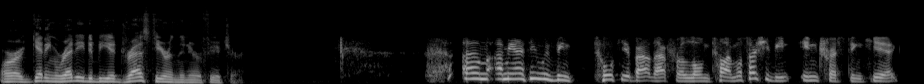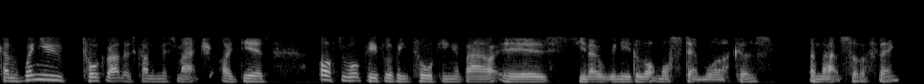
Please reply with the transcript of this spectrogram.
or getting ready to be addressed here in the near future? Um, I mean, I think we've been talking about that for a long time. What's actually been interesting here, kind of when you talk about those kind of mismatch ideas, often what people have been talking about is, you know, we need a lot more STEM workers and that sort of thing.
